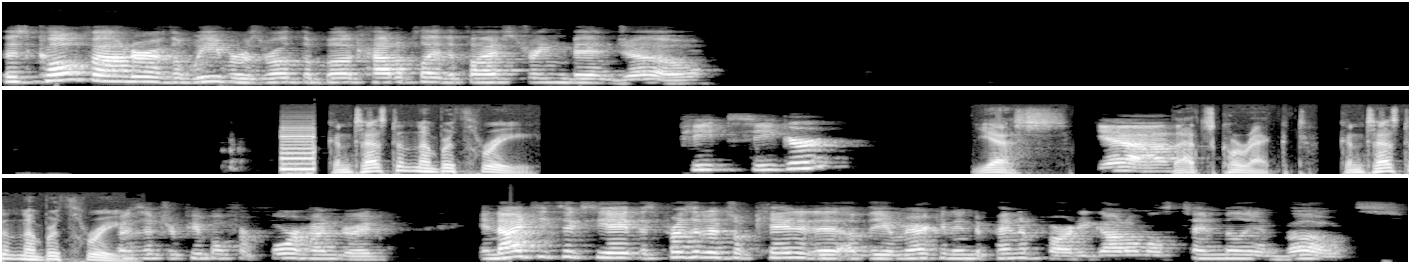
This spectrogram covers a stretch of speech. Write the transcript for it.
This co founder of the Weavers wrote the book How to Play the Five String Banjo. Contestant number three. Pete Seeger? Yes, Yeah. that's correct. Contestant number three. President your people for 400. In 1968, this presidential candidate of the American Independent Party got almost 10 million votes.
